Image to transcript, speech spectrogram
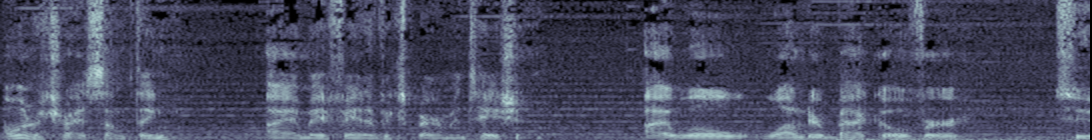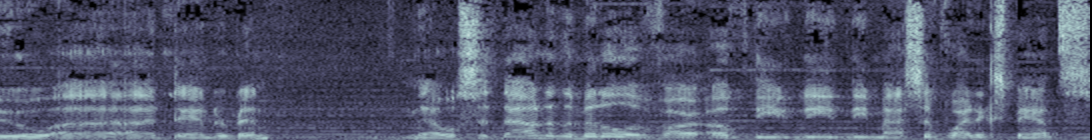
I want to try something. I am a fan of experimentation. I will wander back over to uh, uh, Danderbin. Now we'll sit down in the middle of our, of the, the, the massive white expanse,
